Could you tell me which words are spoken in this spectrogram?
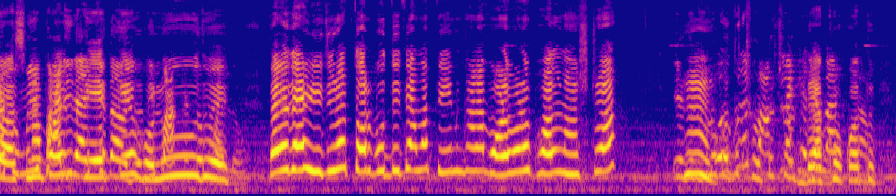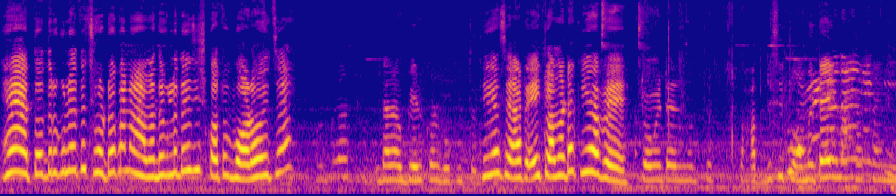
রসনা ফল পেকে হলুদ হয়ে তাহলে দেখ রিজুরা তোর বুদ্ধিতে আমার তিনখানা বড় বড় ফল নষ্ট। এগুলো কত ছোট ছোট। দেখো কত হ্যাঁ তোদেরগুলো তো ছোট কেন? আমাদেরগুলো দেখছিস কত বড় হয়েছে? দাঁড়াও বের করব ঠিক আছে আর এই টমেটো কি হবে? টমেটোর মধ্যে ভাবতেছি টমেটোই মাখা খাইনি।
